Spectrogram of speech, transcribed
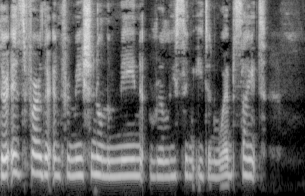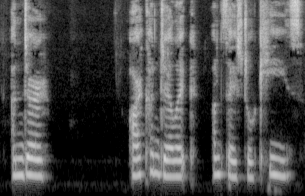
There is further information on the main Releasing Eden website under Archangelic Ancestral Keys.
